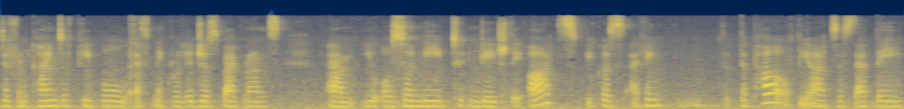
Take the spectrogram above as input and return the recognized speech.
different kinds of people, ethnic, religious backgrounds. Um, you also need to engage the arts because I think the, the power of the arts is that they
